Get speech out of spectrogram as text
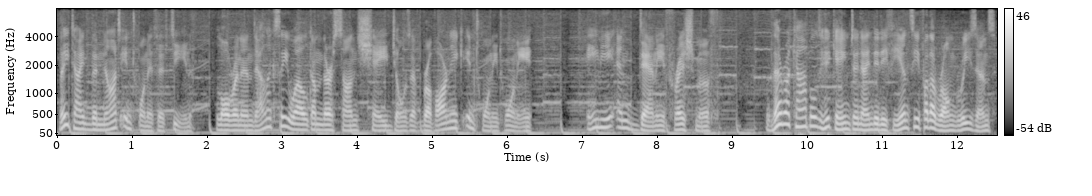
They tied the knot in 2015. Loren and Alexei welcomed their son Shay Joseph Brovarnik in 2020. Amy and Danny Frishmuth They're a couple who came to 90 Day Fiancé for the wrong reasons,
